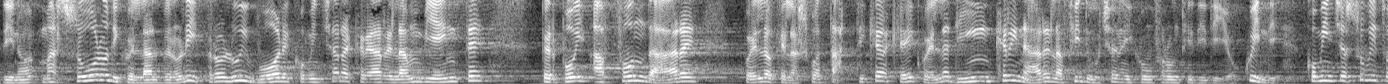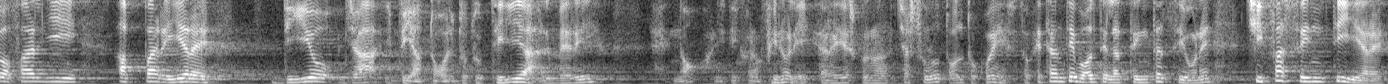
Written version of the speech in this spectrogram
di no, ma solo di quell'albero lì, però lui vuole cominciare a creare l'ambiente per poi affondare quello che è la sua tattica, che è quella di incrinare la fiducia nei confronti di Dio. Quindi comincia subito a fargli apparire Dio già vi ha tolto tutti gli alberi. Eh, no, gli dicono fino lì riescono, ci ha solo tolto questo. E tante volte la tentazione ci fa sentire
